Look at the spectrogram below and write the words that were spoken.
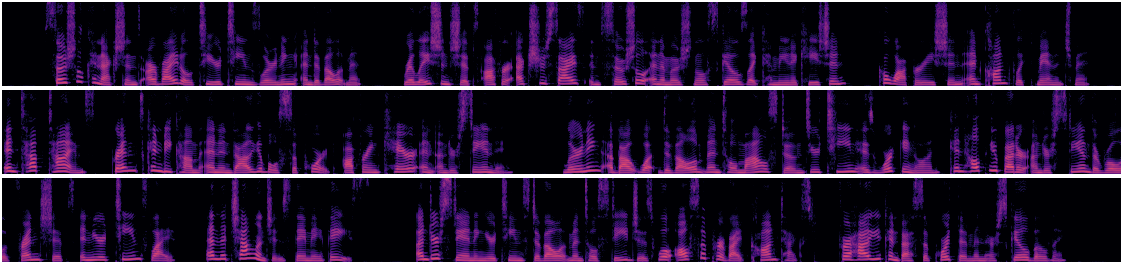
Social connections are vital to your teen's learning and development. Relationships offer exercise in social and emotional skills like communication, cooperation, and conflict management. In tough times, friends can become an invaluable support, offering care and understanding. Learning about what developmental milestones your teen is working on can help you better understand the role of friendships in your teen's life and the challenges they may face. Understanding your teen's developmental stages will also provide context for how you can best support them in their skill building.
